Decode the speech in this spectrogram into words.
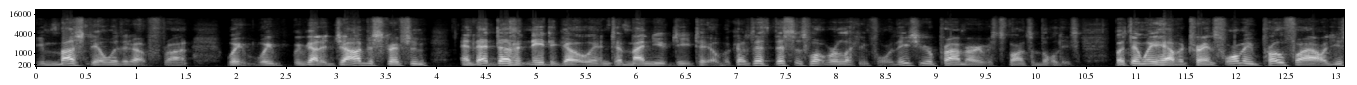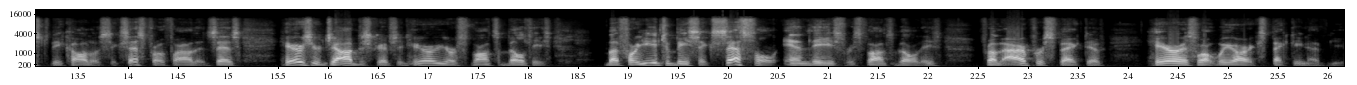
you must deal with it up front. We we we've got a job description and that doesn't need to go into minute detail because this, this is what we're looking for. These are your primary responsibilities. But then we have a transforming profile, it used to be called a success profile, that says, here's your job description, here are your responsibilities. But for you to be successful in these responsibilities, from our perspective, here is what we are expecting of you.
